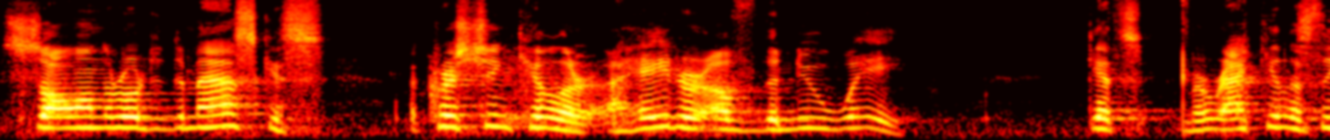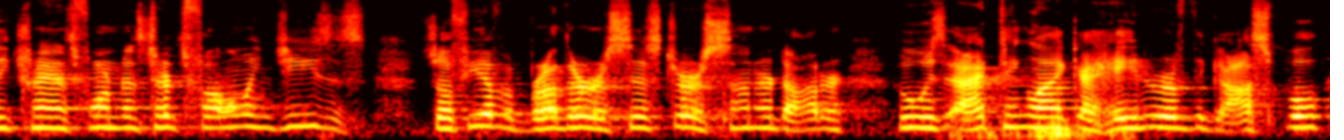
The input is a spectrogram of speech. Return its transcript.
Saul on the road to Damascus, a Christian killer, a hater of the new way, gets miraculously transformed and starts following Jesus. So if you have a brother or sister or son or daughter who is acting like a hater of the gospel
